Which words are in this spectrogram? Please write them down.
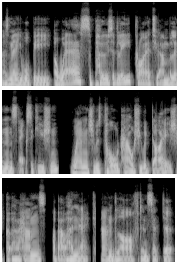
As many will be aware, supposedly prior to Anne Boleyn's execution, when she was told how she would die, she put her hands about her neck and laughed and said that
